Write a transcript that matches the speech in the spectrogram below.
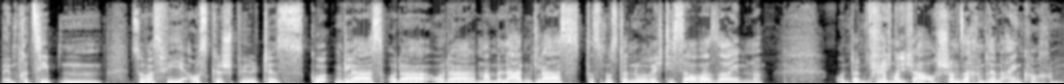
im Prinzip m, sowas wie ausgespültes Gurkenglas oder, oder Marmeladenglas. Das muss dann nur richtig sauber sein, ne? Und dann kann richtig. man da auch schon Sachen drin einkochen.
